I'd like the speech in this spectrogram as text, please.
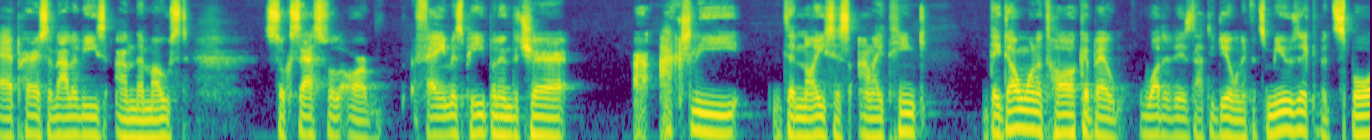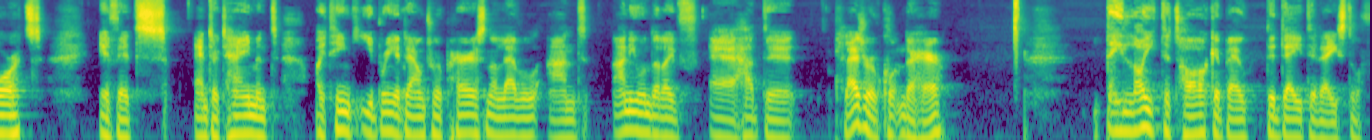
uh, personalities and the most successful or famous people in the chair are actually the nicest. And I think they don't want to talk about what it is that they do. And if it's music, if it's sports, if it's entertainment, I think you bring it down to a personal level. And anyone that I've uh, had the pleasure of cutting their hair they like to talk about the day to day stuff.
